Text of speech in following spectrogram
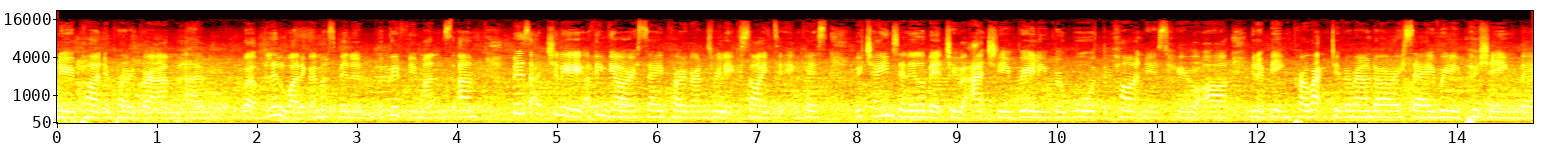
new partner program. Um, well, a little while ago, it must have been a, a good few months. Um, but it's actually, I think the RSA program is really exciting because we've changed a little bit to actually really reward the partners who are, you know, being proactive around RSA, really pushing the,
